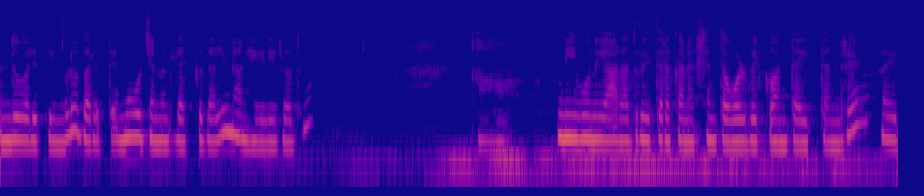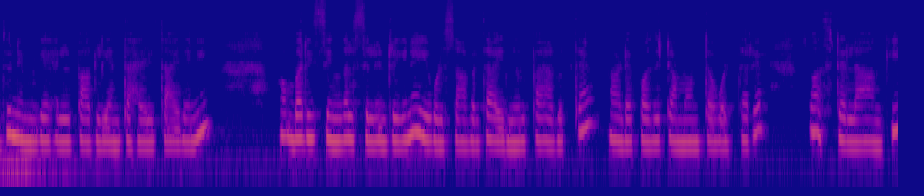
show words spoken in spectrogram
ಒಂದೂವರೆ ತಿಂಗಳು ಬರುತ್ತೆ. ಮೂರು ಜನದ ಲೆಕ್ಕದಲ್ಲಿ ನಾನು ಹೇಳಿರೋದು. ನೀವು ಯಾರಾದರೂ ಈ ಥರ ಕನೆಕ್ಷನ್ ತಗೊಳ್ಬೇಕು ಅಂತ ಇತ್ತಂದರೆ, ಇದು ನಿಮಗೆ ಹೆಲ್ಪ್ ಆಗಲಿ ಅಂತ ಹೇಳ್ತಾ ಇದ್ದೀನಿ. ಬರೀ ಸಿಂಗಲ್ ಸಿಲಿಂಡ್ರಿಗೇ ಏಳು ಸಾವಿರದ ಐದುನೂರು ರೂಪಾಯಿ ಆಗುತ್ತೆ. ಡೆಪಾಸಿಟ್ ಅಮೌಂಟ್ ತೊಗೊಳ್ತಾರೆ. ಸೊ, ಅಷ್ಟೆಲ್ಲ ಆಗಿ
